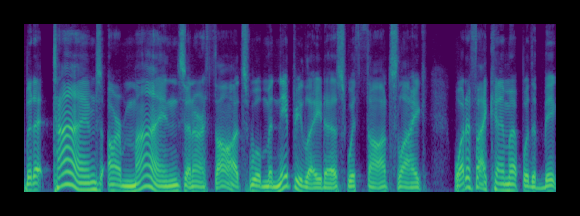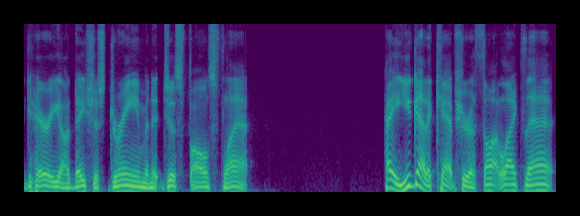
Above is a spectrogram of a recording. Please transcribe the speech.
but at times our minds and our thoughts will manipulate us with thoughts like, what if I come up with a big, hairy, audacious dream and it just falls flat? Hey, you got to capture a thought like that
